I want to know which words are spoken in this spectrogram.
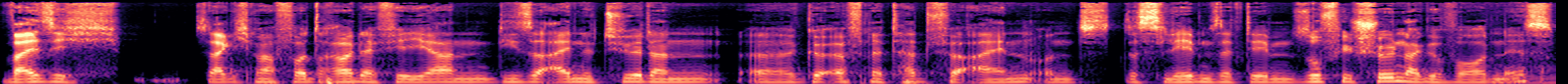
weil sich, sage ich mal, vor drei oder vier Jahren diese eine Tür dann äh, geöffnet hat für einen und das Leben seitdem so viel schöner geworden ist.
